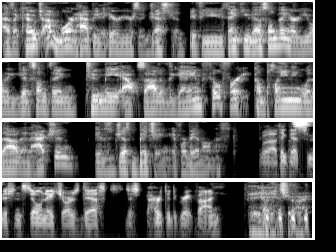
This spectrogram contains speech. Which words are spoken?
as a coach, I'm more than happy to hear your suggestion. If you think you know something or you want to give something to me outside of the game, feel free. Complaining without an action is just bitching, if we're being honest. Well, I think that submission's still on HR's desk, just heard through the grapevine. Hey, HR.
